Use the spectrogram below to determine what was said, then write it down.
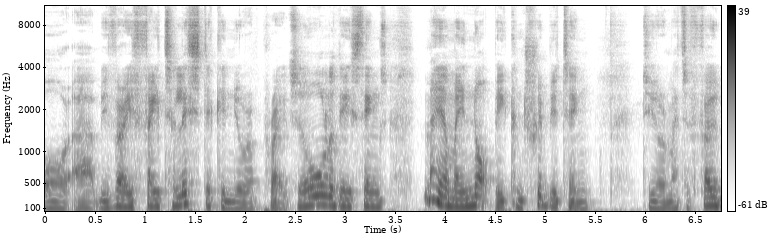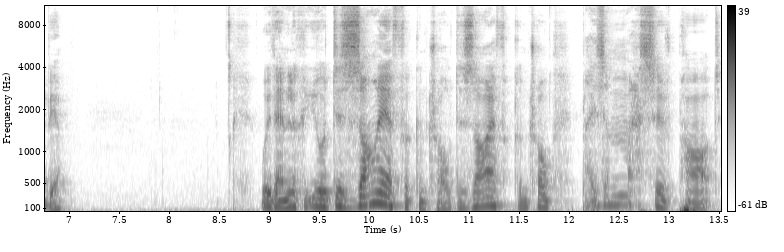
or uh, be very fatalistic in your approach. And all of these things may or may not be contributing to your emetophobia. We then look at your desire for control. Desire for control plays a massive part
